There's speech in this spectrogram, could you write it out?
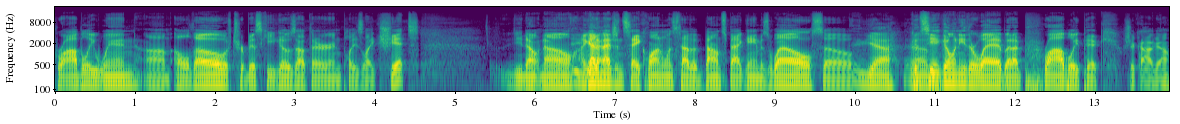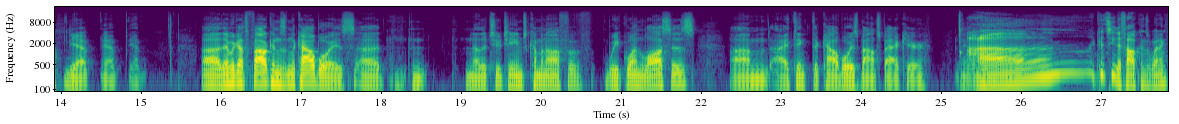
probably win. Um, although if Trubisky goes out there and plays like shit, you don't know. I gotta Yeah. imagine Saquon wants to have a bounce back game as well. So Yeah, could see um, it going either way, but I'd probably pick Chicago. Yep, yep, yep. Uh, then we got the Falcons and the Cowboys. Uh, and another two teams coming off of week one losses. Um, I think the Cowboys bounce back here. Uh, I could see the Falcons winning.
